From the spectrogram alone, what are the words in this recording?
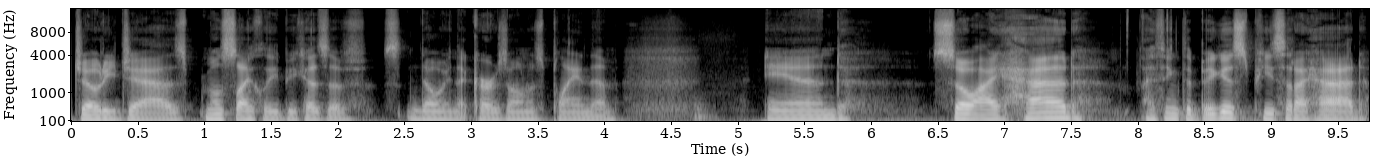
Jody jazz, most likely because of knowing that Garzone was playing them. And so I had, I think the biggest piece that I had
